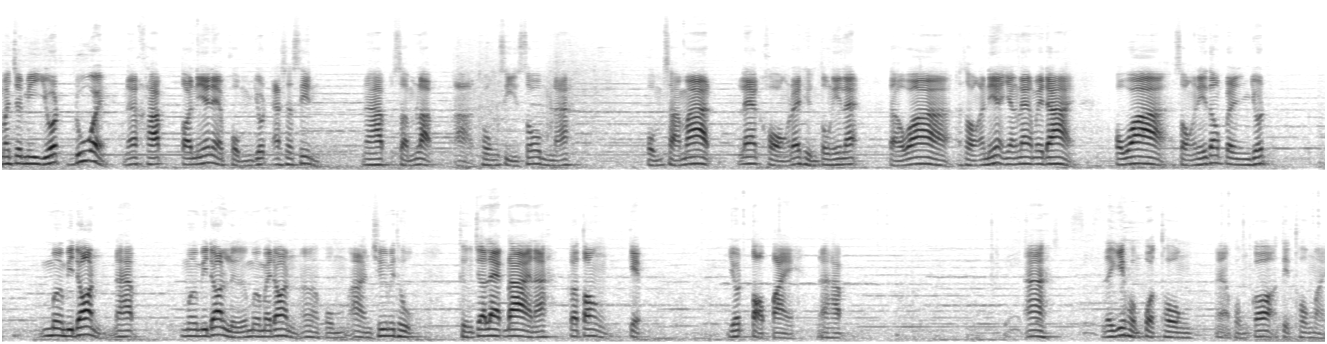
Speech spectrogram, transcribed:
มันจะมียศด้วยนะครับ ตอนนี้เนี่ยผมยศแอสซัสซินนะครับสำหรับธงสีส้มนะ ผมสามารถแลกของได้ถึงตรงนี้แล้วแต่ว่า 2 อันนี้ยยังแลกไม่ได้ เพราะว่า 2 อันนี้ต้องเป็นยศเมอร์มิดอนนะครับเมอร์มิดอนหรือเมอร์ไมดอนเออผมอ่านชื่อไม่ถูก ถึงจะแลกได้นะ ก็ต้องเก็บยศต่อไปนะครับอะ เมื่อกี้ผมปลดธงเนี่ยผมก็ติดธงใหม่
